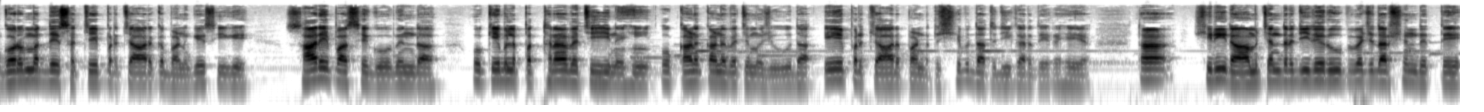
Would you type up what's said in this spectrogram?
ਗੁਰਮਤ ਦੇ ਸੱਚੇ ਪ੍ਰਚਾਰਕ ਬਣ ਗਏ ਸੀਗੇ। ਸਾਰੇ ਪਾਸੇ ਗੋਬਿੰਦ ਆ, ਉਹ ਕੇਵਲ ਪੱਥਰਾਂ ਵਿੱਚ ਹੀ ਨਹੀਂ, ਉਹ ਕਣ ਕਣ ਵਿੱਚ ਮੌਜੂਦ ਆ। ਇਹ ਪ੍ਰਚਾਰ ਪੰਡਿਤ ਸ਼ਿਵ ਦੱਤ ਜੀ ਕਰਦੇ ਰਹੇ ਆ। ਤਾਂ ਸ਼੍ਰੀ ਰਾਮਚੰਦਰ ਜੀ ਦੇ ਰੂਪ ਵਿੱਚ ਦਰਸ਼ਨ ਦਿੱਤੇ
